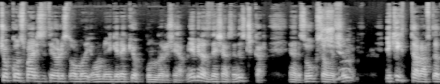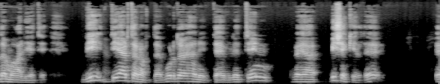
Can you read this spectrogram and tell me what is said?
çok konspirasi teorist olmaya, olmaya gerek yok bunları şey yapmaya. Biraz deşerseniz çıkar. Yani Soğuk Savaş'ın iki tarafta da maliyeti. Bir diğer tarafta burada hani devletin veya bir şekilde e,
